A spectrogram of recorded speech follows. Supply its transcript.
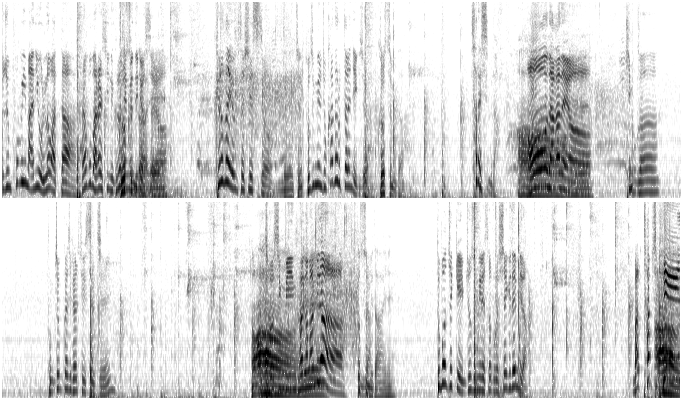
요즘 폼이 많이 올라왔다라고 말할 수 있는 그런 그렇습니다. 장면들이었어요. 그러나 여기서 실수. 네, 지금 조승민은 좀 까다롭다는 얘기죠. 그렇습니다. 살아 있습니다. 아, 어 나가네요. 예. 김호가 동점까지 갈 수 있을지. 아, 조승민 예. 과감합니다. 그렇습니다. 예. 두 번째 게임 조승민의 서브로 시작이 됩니다. 마탑 스핀 아,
